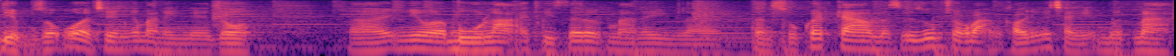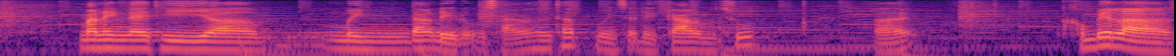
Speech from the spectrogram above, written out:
điểm rỗ ở trên cái màn hình này rồi. Đấy, nhưng mà bù lại thì sẽ được màn hình là tần số quét cao nó sẽ giúp cho các bạn có những trải nghiệm mượt mà. Màn hình này thì uh, mình đang để độ sáng hơi thấp mình sẽ để cao một chút. Đấy. không biết là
